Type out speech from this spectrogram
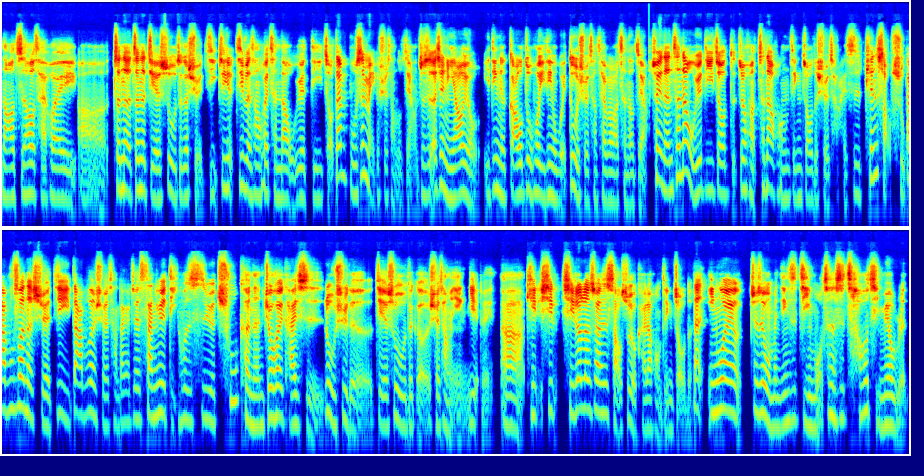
然后之后才会呃真的真的结束这个雪季，基基本上会撑到五月第一周，但不是每个雪场都这样，就是而且你要有一定的高度或一定的纬度的雪场才有办法撑到这样，所以能撑到五月第一周的就撑到黄金周的雪场还是偏少数，大部分的雪季，大部分雪场大概就是三月底或者四月初，可能就会开始陆续的结束这个雪场营业。对啊，喜喜喜乐乐算是少数有开到黄金周的，但因为就是我们已经是寂寞，真的是超级没有人，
